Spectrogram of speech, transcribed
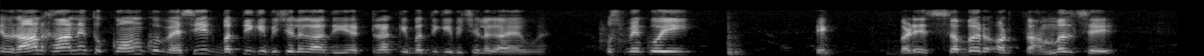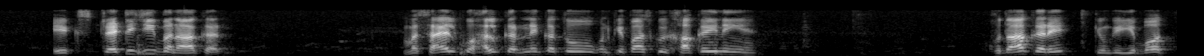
इमरान खान ने तो कौम को वैसे ही एक बत्ती के पीछे लगा दिया, ट्रक की बत्ती के पीछे लगाया हुआ है। उसमें कोई एक बड़े सब्र और तहमल से एक स्ट्रेटजी बनाकर मसाइल को हल करने का तो उनके पास कोई खाका ही नहीं है। खुदा करे, क्योंकि ये बहुत,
